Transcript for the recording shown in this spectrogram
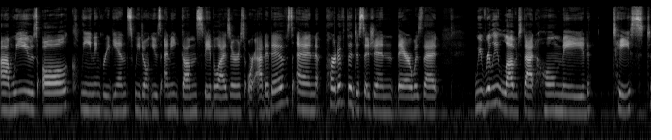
Um, we use all clean ingredients. We don't use any gum stabilizers or additives. And part of the decision there was that we really loved that homemade taste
